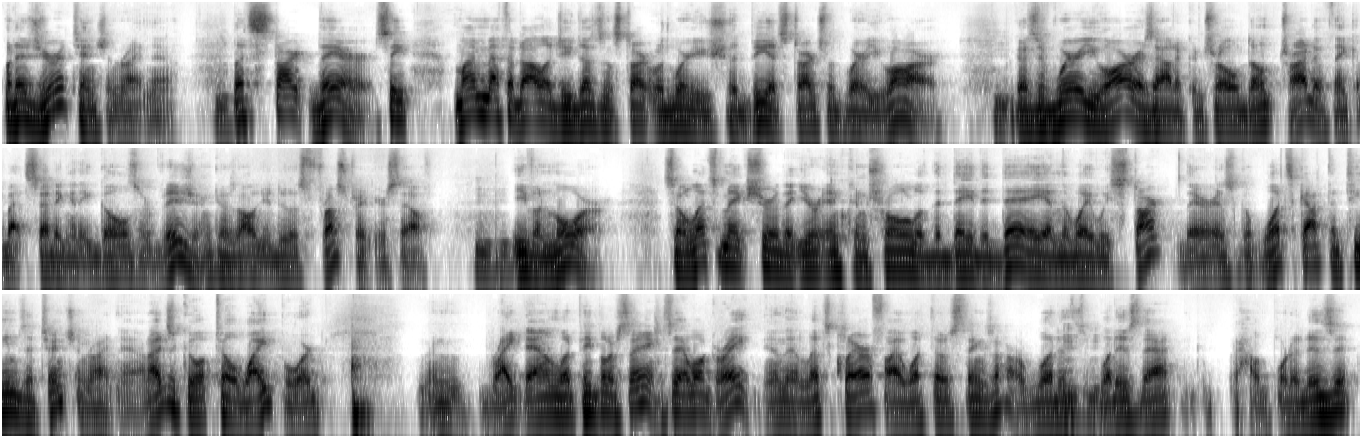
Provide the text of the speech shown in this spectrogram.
What has your attention right now? Mm-hmm. Let's start there. See, my methodology doesn't start with where you should be, it starts with where you are. Because if where you are is out of control, don't try to think about setting any goals or vision because all you do is frustrate yourself mm-hmm. even more. So let's make sure that you're in control of the day to day. And the way we start there is what's got the team's attention right now. And I just go up to a whiteboard and write down what people are saying. Say, well, great, and then let's clarify what those things are. What is, mm-hmm. what is that? How important is it?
